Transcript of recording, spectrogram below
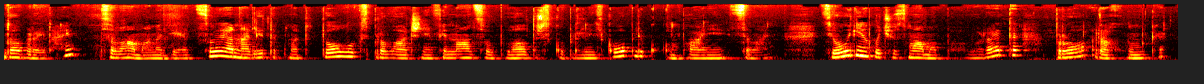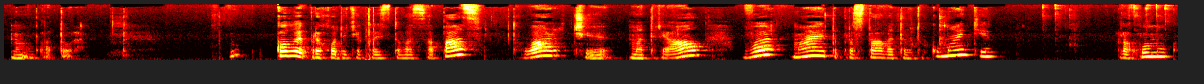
Добрий день, з вами Надія Цуя, аналітик-методолог з провадження фінансово-бухгалтерського управлінського обліку компанії Сілань. Сьогодні я хочу з вами поговорити про рахунки номенклатури. Коли приходить якийсь до вас запас, товар чи матеріал, ви маєте проставити в документі рахунок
